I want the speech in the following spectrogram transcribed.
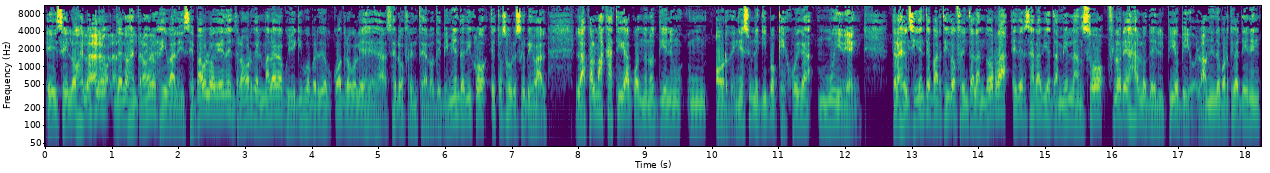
Eh, dice, los elogios de los entrenadores rivales. Dice, Pablo Guede, entrenador del Málaga, cuyo equipo perdió cuatro goles a cero frente a los de Pimienta, dijo esto sobre su rival. Las Palmas castiga cuando no tiene un orden. Es un equipo que juega muy bien. Tras el siguiente partido frente a la Andorra, Eder Sarabia también lanzó flores a los del Pío Pío. La Unión Deportiva tienen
